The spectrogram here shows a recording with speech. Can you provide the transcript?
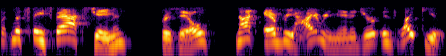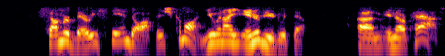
But let's face facts, Jamin, Brazil, not every hiring manager is like you. Some are very standoffish. Come on, you and I interviewed with them um, in our past.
